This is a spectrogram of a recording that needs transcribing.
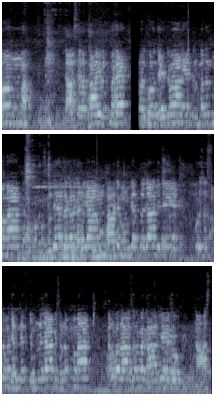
ॐ दासरथाय विद्महे। देशवाणे त्रिमदन्मम। सुदेशकलकल्यां भाजमुं यत्र जायते पुरुषस्तमजन्यत्यं न जामि शरणं मम। सर्वदा सर्वकार्येषु नास्ति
